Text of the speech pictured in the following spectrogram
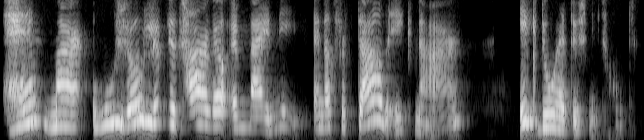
Hè, maar hoezo lukt het haar wel en mij niet? En dat vertaalde ik naar, ik doe het dus niet goed.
